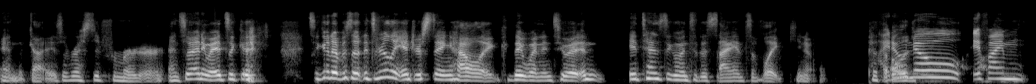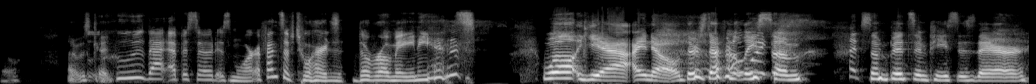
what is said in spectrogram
And the guy is arrested for murder. And so anyway, it's a good, it's a good episode. It's really interesting how like they went into it. And it tends to go into the science of like, you know, I don't know if I'm So, it was good. who that episode is more offensive towards the Romanians. Well, yeah, I know. There's oh definitely Oh some some bits and pieces there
